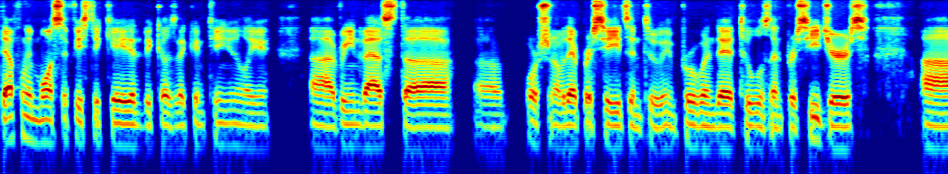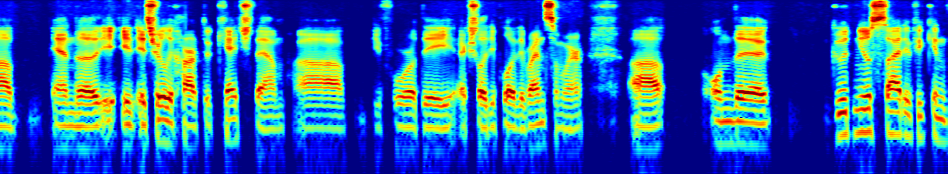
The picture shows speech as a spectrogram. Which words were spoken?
definitely more sophisticated because they continually uh, reinvest a uh, uh, portion of their proceeds into improving their tools and procedures. Uh, and it, it's really hard to catch them before they actually deploy the ransomware. on the good news side, if you can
